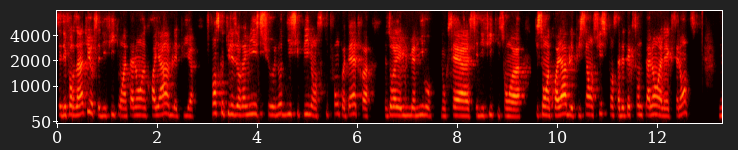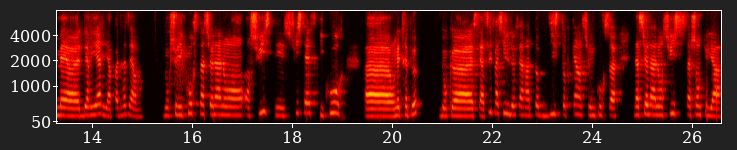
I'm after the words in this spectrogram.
c'est des forces de la nature, c'est des filles qui ont un talent incroyable, et puis je pense que tu les aurais mis sur une autre discipline en ski de fond peut-être, elles auraient eu le même niveau. Donc c'est des filles qui sont, qui sont incroyables, et puis ça en Suisse, je pense que la détection de talent, elle est excellente mais euh, derrière, il n'y a pas de réserve. Donc, sur les courses nationales en, Suisse, les Suissesses qui courent, euh, on est très peu. Donc, euh, c'est assez facile de faire un top 10, top 15 sur une course nationale en Suisse, sachant qu'il y a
